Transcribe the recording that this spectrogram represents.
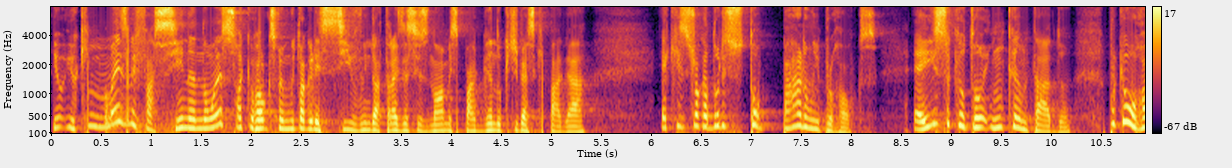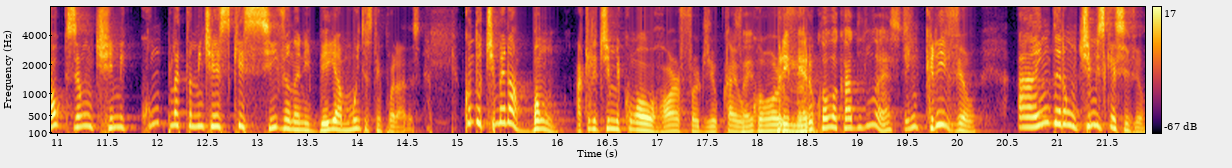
E, o- e o que mais me fascina não é só que o Hawks foi muito agressivo indo atrás desses nomes, pagando o que tivesse que pagar. É que esses jogadores toparam ir pro Hawks. É isso que eu tô encantado. Porque o Hawks é um time completamente esquecível na NBA há muitas temporadas. Quando o time era bom, aquele time com o Al Horford e o Kyle Foi o Korver, primeiro colocado do leste. incrível. Ainda era um time esquecível.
